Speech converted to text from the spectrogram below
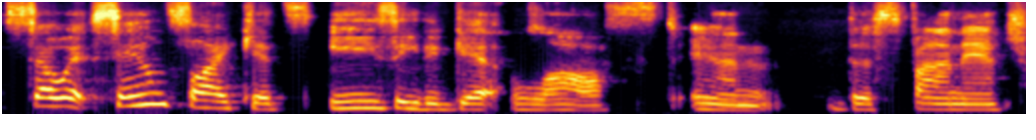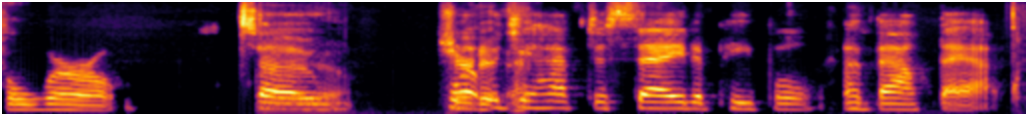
So it sounds like it's easy to get lost in this financial world. So oh. Sure, what would you have to say to people about that?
